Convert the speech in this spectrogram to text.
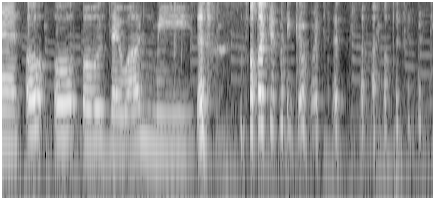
And oh oh knows they want me. That's, that's all I can think of with this sound.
